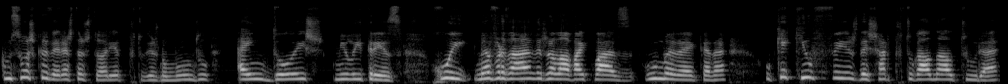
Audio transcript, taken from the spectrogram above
Começou a escrever esta história de português no mundo em 2013. Rui, na verdade, já lá vai quase uma década. O que é que o fez deixar Portugal na altura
